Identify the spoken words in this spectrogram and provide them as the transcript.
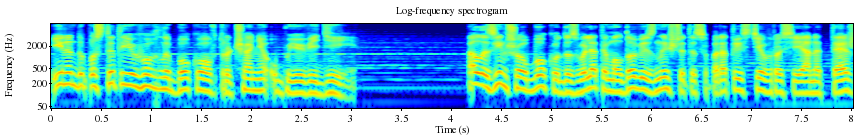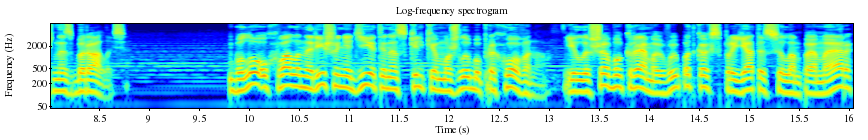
і не допустити його глибокого втручання у бойові дії. Але з іншого боку, дозволяти Молдові знищити сепаратистів росіяни теж не збиралися. Було ухвалене рішення діяти наскільки можливо приховано, і лише в окремих випадках сприяти силам ПМР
